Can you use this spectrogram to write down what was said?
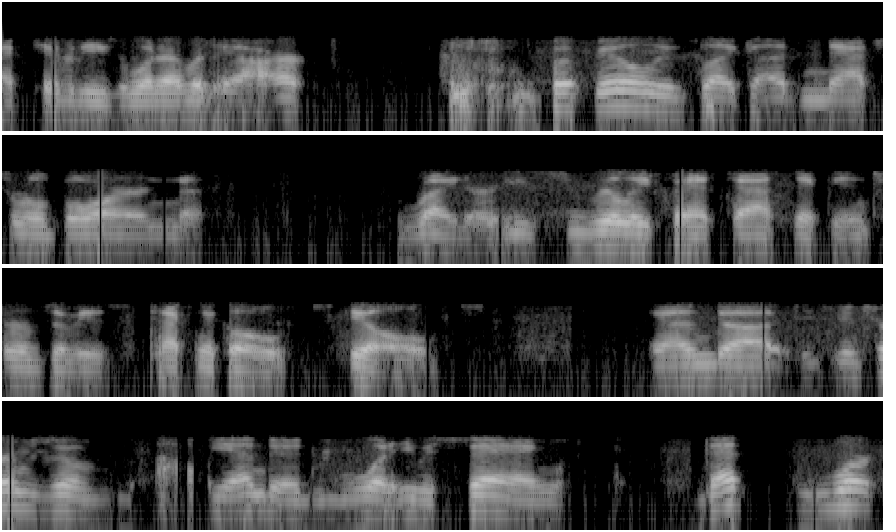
activities, whatever they are. but Bill is like a natural born writer. He's really fantastic in terms of his technical skills. And uh, in terms of how he ended what he was saying, that works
